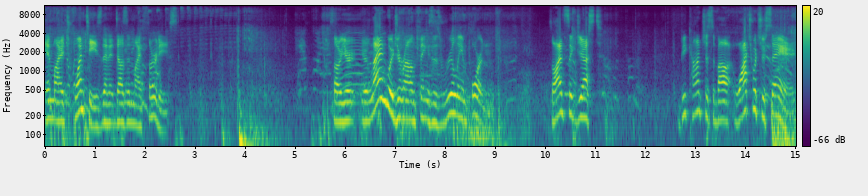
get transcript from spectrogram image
in my 20s than it does in my 30s. So your, your language around things is really important. So I'd suggest be conscious about, watch what you're saying.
